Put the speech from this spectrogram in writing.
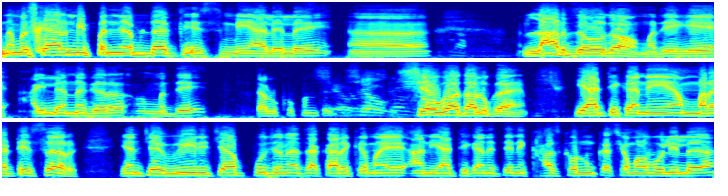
नमस्कार मी पंजाब डकेस मी आलेलो आहे लाड जवळगाव म्हणजे हे अहिल्यानगरमध्ये तालुका कोणता शेवगाव. तालुका आहे. या ठिकाणी मराठे सर यांच्या विहिरीच्या पूजनाचा कार्यक्रम आहे आणि या ठिकाणी त्यांनी खास करून कशामुळे बोलिलं?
